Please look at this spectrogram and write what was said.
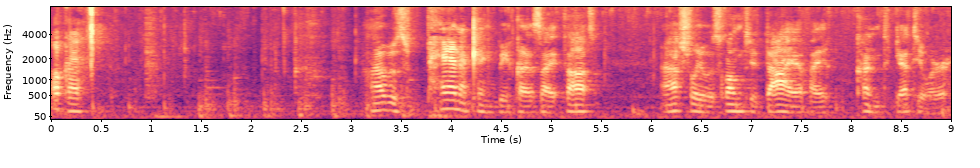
Okay. I was panicking because I thought Ashley was going to die if I couldn't get to her.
